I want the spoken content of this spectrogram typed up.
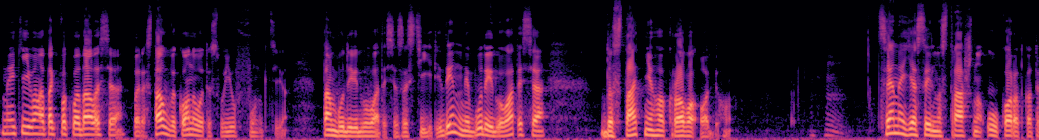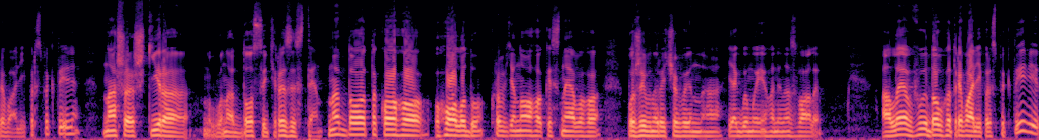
на який вона так покладалася, перестав виконувати свою функцію. Там буде відбуватися застій рідин, не буде відбуватися достатнього кровообігу. Це не є сильно страшно у короткотривалій перспективі. Наша шкіра ну, вона досить резистентна до такого голоду кров'яного, кисневого, поживно-речовинного, як би ми його не назвали. Але в довготривалій перспективі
